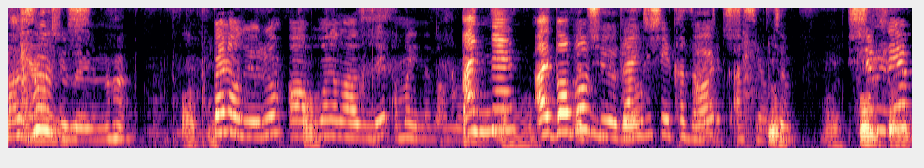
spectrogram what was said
Baksana şuralarına. Farklı. Ben alıyorum. Aa bu bana lazım değil ama yine de almam. Anne, ay baba Açıyorum. bence şey kazanacak Aç. Asya. Evet, Şimdi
